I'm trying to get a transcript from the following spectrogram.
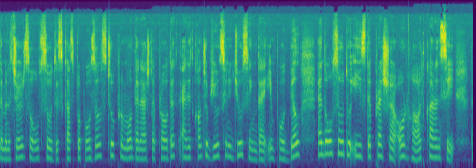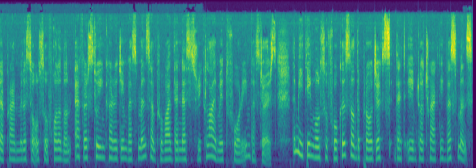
The ministers also discussed proposals to promote the national product as it contributes in reducing the import bill and also to ease the pressure on hard currency. The Prime Minister also followed on efforts to encourage investments and provide the necessary climate for investors. The meeting also focused on the projects that aim to attract investments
